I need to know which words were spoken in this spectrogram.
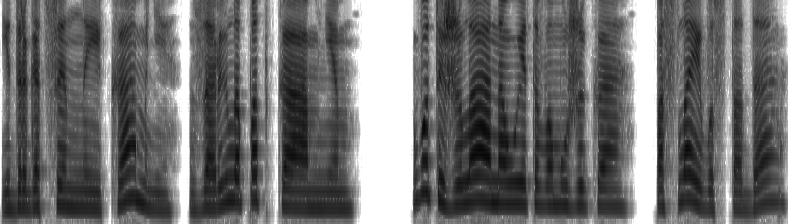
и драгоценные камни зарыла под камнем. Вот и жила она у этого мужика, посла его стада,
